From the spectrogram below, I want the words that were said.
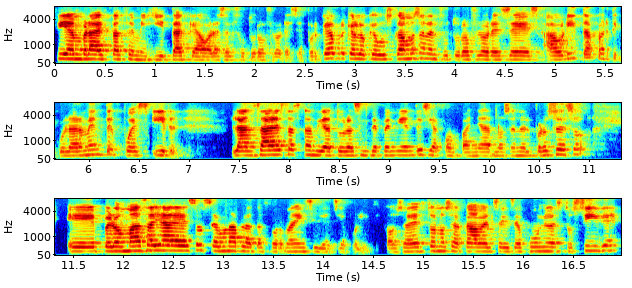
siembra esta semillita que ahora es el futuro florece. ¿Por qué? Porque lo que buscamos en el futuro florece es ahorita particularmente pues ir lanzar estas candidaturas independientes y acompañarnos en el proceso, eh, pero más allá de eso, ser una plataforma de incidencia política. O sea, esto no se acaba el 6 de junio, esto sigue.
